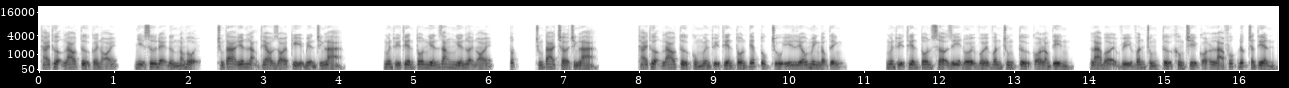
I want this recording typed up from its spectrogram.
Thái thượng lao tử cười nói, nhị sư đệ đừng nóng vội, chúng ta yên lặng theo dõi kỳ biến chính là. Nguyên thủy thiên tôn nghiến răng nghiến lợi nói, tốt, chúng ta chờ chính là. Thái thượng lao tử cùng nguyên thủy thiên tôn tiếp tục chú ý liễu minh động tĩnh. Nguyên thủy thiên tôn sở dĩ đối với vân trung tử có lòng tin là bởi vì vân trung tử không chỉ có là phúc đức chân tiên,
